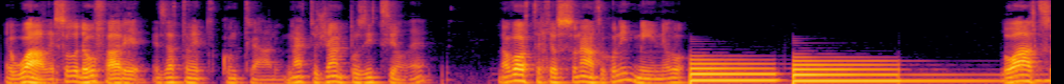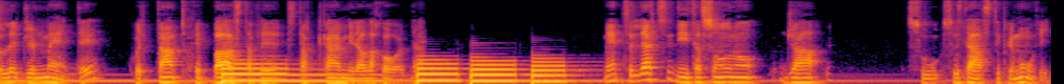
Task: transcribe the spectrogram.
è uguale, solo devo fare esattamente il contrario. Metto già in posizione una volta che ho suonato con il mignolo, lo alzo leggermente, quel tanto che basta per staccarmi dalla corda, mentre le altre dita sono già su, sui tasti premuti.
